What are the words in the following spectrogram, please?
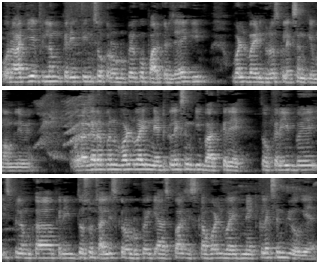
और आज ये फ़िल्म करीब 300 करोड़ रुपए को पार कर जाएगी वर्ल्ड वाइड ग्रोस कलेक्शन के मामले में। और अगर अपन वर्ल्ड वाइड नेट कलेक्शन की बात करें तो करीब इस फ़िल्म का करीब 240 करोड़ रुपए के आसपास इसका वर्ल्ड वाइड नेट कलेक्शन भी हो गया है।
